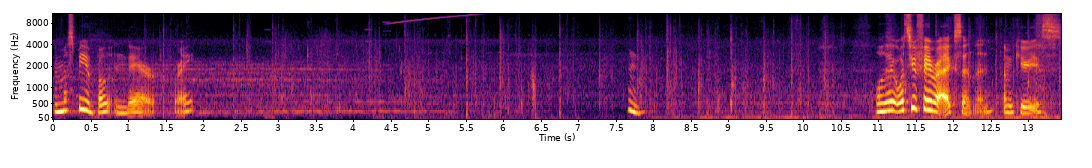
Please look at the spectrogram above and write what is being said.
There must be a boat in there, right? Hmm. Well, what's your favorite accent then? I'm curious.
